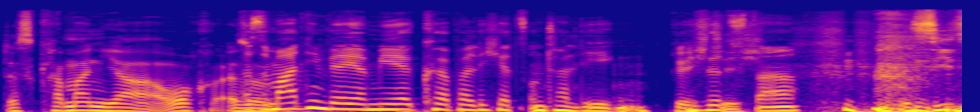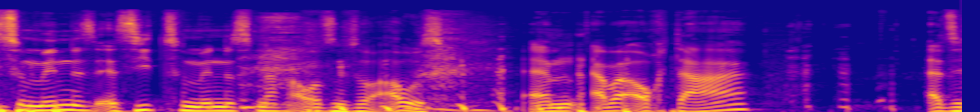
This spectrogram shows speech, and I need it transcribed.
das kann man ja auch. Also, Also, Martin wäre ja mir körperlich jetzt unterlegen. Richtig. sitzt Da? es sieht zumindest, es sieht zumindest nach außen so aus. ähm, aber auch da, also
